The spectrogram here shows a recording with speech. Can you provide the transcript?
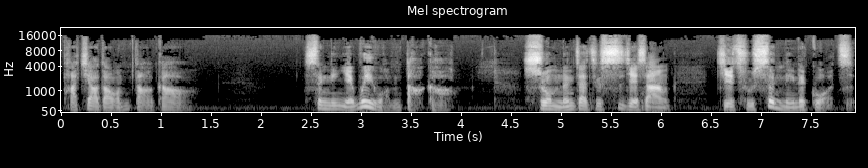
他教导我们祷告，圣灵也为我们祷告，使我们能在这个世界上结出圣灵的果子。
